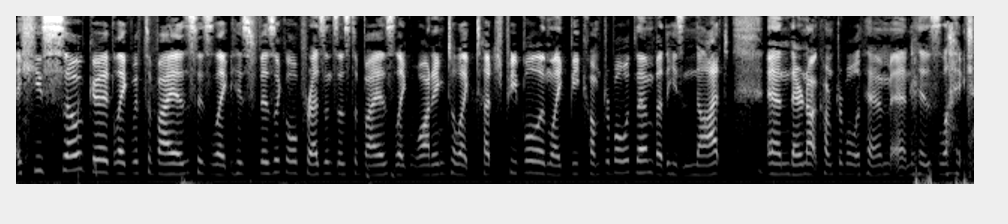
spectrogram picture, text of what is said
He's so good, like with Tobias, his like his physical presence as Tobias, like wanting to like touch people and like be comfortable with them, but he's not, and they're not comfortable with him, and his like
